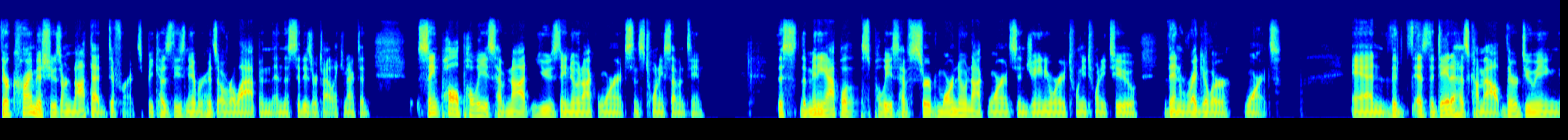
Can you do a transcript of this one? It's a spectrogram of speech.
Their crime issues are not that different because these neighborhoods overlap and, and the cities are tightly connected. St. Paul police have not used a no-knock warrant since 2017. This the Minneapolis police have served more no-knock warrants in January 2022 than regular warrants. And the, as the data has come out, they're doing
